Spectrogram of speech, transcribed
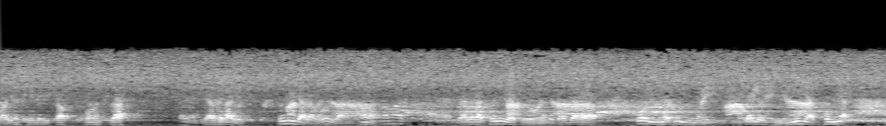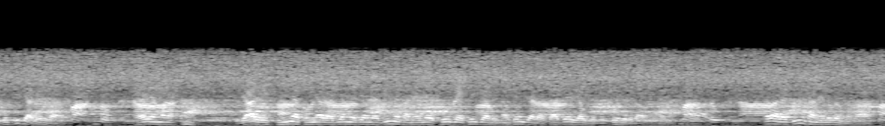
ပါရင်ဆေးလေးတော့ဘုန်းစားတရားစကားတွေသူကြီးကြတာဟုတ်လားဟုတ်လားတရားစကားသူကြီးရဆိုရင်တော့ကြတော့ကိုယ်ယူနေသူယူနေတိုက်လို့ရှိရင်ညခုံညဒီကြည့်ကြတယ်ကွာပါတော့အဲဒီမှာ ရားတွေရှင်မြခုံရတာပြောင်းနေပြောင်းနေပြီးမဲ့ခါနဲ့တော့ထိုးကြသိကြတယ်နောက်ဆုံးကြတော့ဒါတဲ့ရောက်တယ်လို့ဆိုရတာပေါ့ပါတော့နာအဲ့ဒါလည်းပြီးမဲ့ခါနဲ့လို့ပဲမလားပါ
